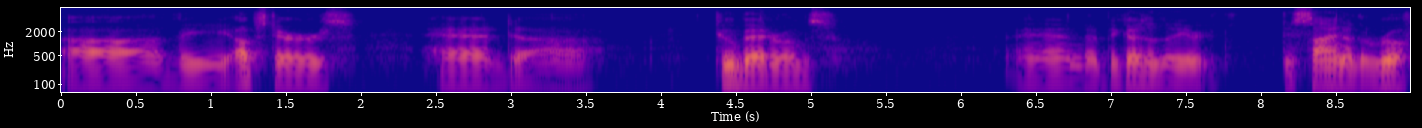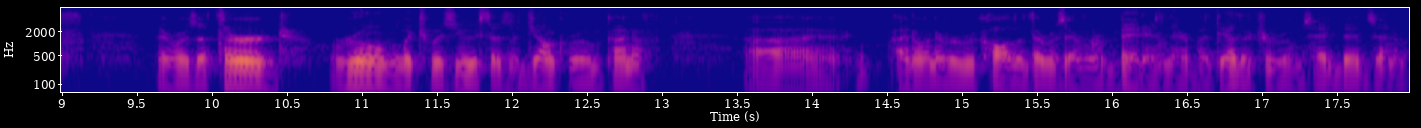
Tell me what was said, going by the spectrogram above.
Uh, the upstairs had uh, two bedrooms, and uh, because of the design of the roof, there was a third room which was used as a junk room, kind of. Uh, I don't ever recall that there was ever a bed in there, but the other two rooms had beds in them,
